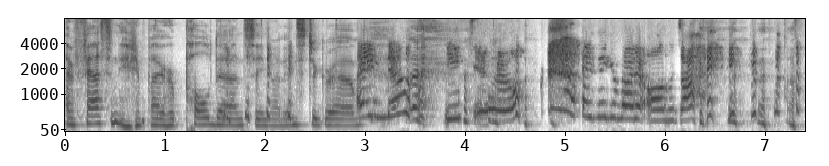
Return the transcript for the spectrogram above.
I'm fascinated by her pole dancing on Instagram. I know, me too. I think about it all the time.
